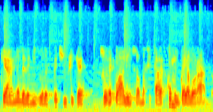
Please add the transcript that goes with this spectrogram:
che hanno delle misure specifiche sulle quali insomma, si sta comunque lavorando.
